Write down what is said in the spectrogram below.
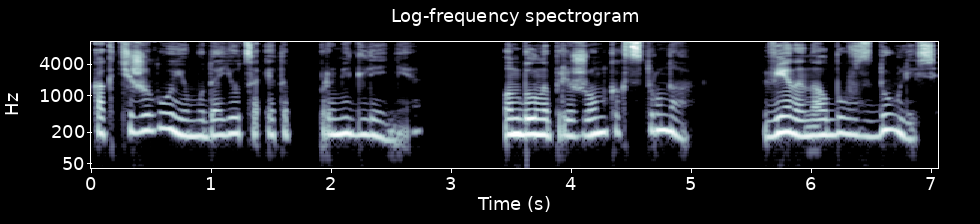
как тяжело ему дается это промедление. Он был напряжен, как струна. Вены на лбу вздулись,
